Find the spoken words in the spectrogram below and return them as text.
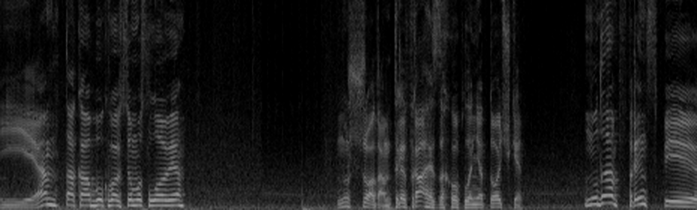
Є така буква в цьому слові. Ну що там, три фраги захоплення точки. Ну да, в принципі,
